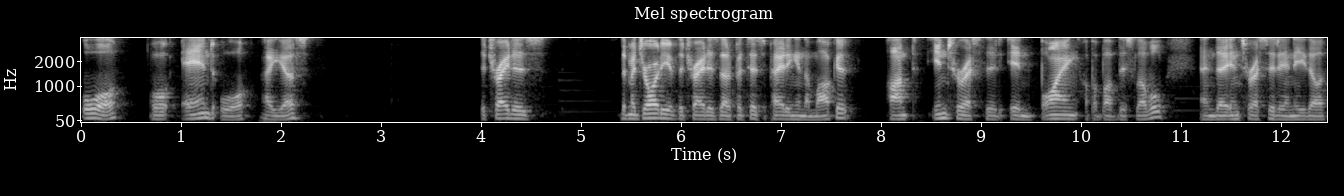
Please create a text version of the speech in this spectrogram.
or or and or I guess the traders the majority of the traders that are participating in the market aren't interested in buying up above this level and they're interested in either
